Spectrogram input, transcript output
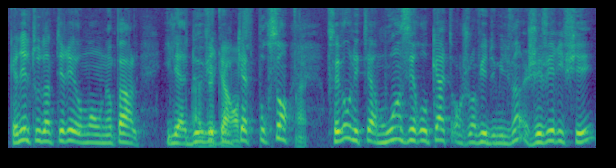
Regardez le taux d'intérêt au moment où on en parle, il est à 2,4%. Vous savez, on était à moins 0,4 en janvier 2020. J'ai vérifié.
